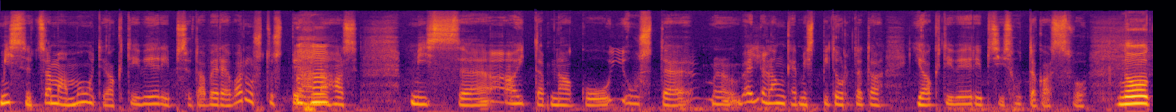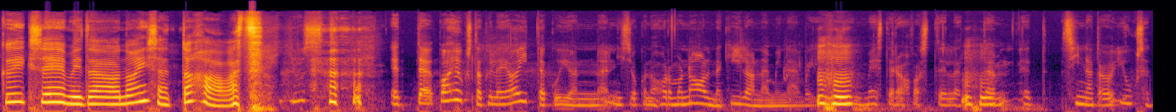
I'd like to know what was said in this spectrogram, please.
mis nüüd samamoodi aktiveerib seda verevarustust mhm. peanahas mm, -hmm. mis äh, aitab nagu juuste äh, väljalangemist pidurdada ja aktiveerib siis uute kasvu. no kõik see, mida naised tahavad just et äh, kahjuks ta küll ei aita, kui on niisugune hormonaalne kiilanemine või mm -hmm. meesterahvastel, et mm, -hmm. et sinna ta juuksed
